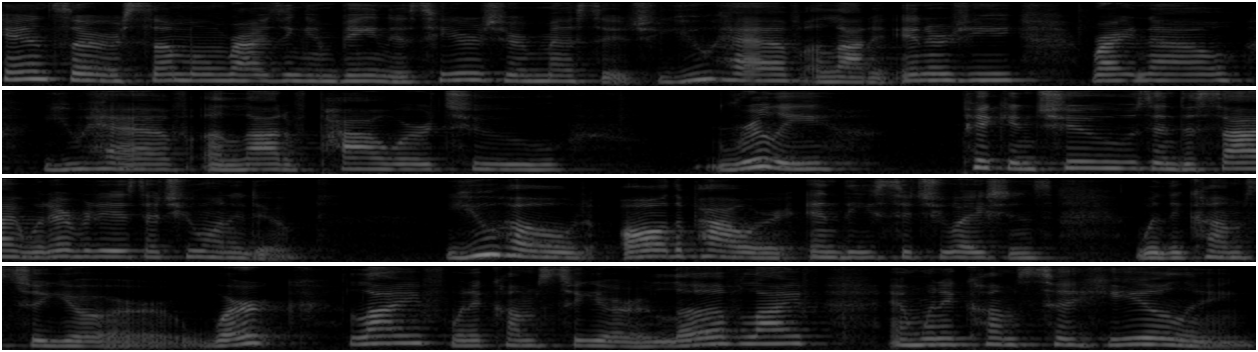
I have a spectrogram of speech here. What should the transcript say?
Cancer, Sun, Moon, Rising, and Venus, here's your message. You have a lot of energy right now. You have a lot of power to really pick and choose and decide whatever it is that you want to do. You hold all the power in these situations when it comes to your work life, when it comes to your love life, and when it comes to healing.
